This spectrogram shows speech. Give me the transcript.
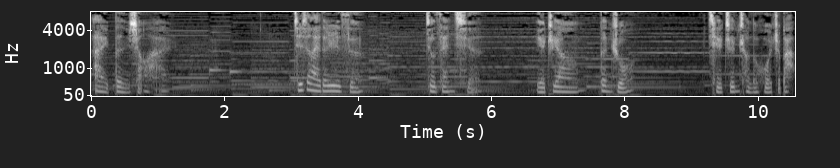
爱笨小孩。接下来的日子，就暂且也这样笨拙且真诚的活着吧。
